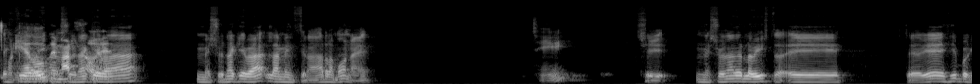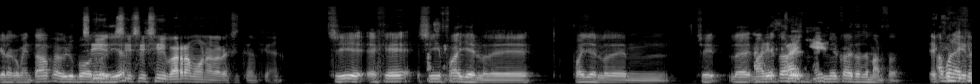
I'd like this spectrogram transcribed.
Es Ponía que 2 hoy de marzo, que va. Me suena que va la mencionada Ramona, ¿eh? Sí. Sí, me suena haberlo visto. Eh, te voy a decir porque lo comentabas para el grupo otro sí, día. sí, sí, sí, va Ramón a la resistencia. ¿eh? Sí, es que sí, ¿Ah, sí? fue ayer lo de. Fue ayer lo de. mm, Sí, lo de Ah, María Torres, ayer. miércoles 2 de marzo. Es ah, bueno, es que,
